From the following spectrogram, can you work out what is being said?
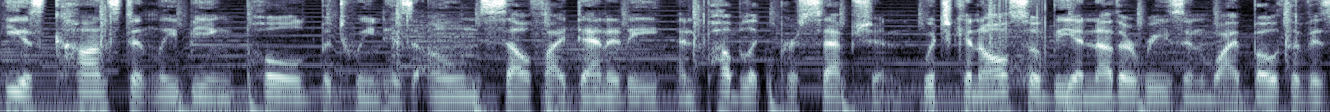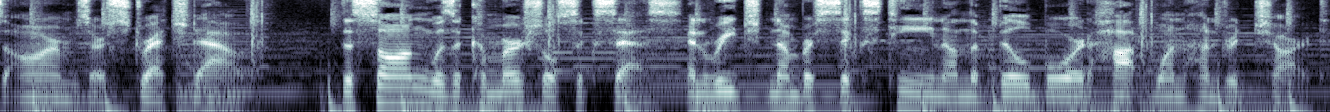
He is constantly being pulled between his own self-identity and public perception, which can also be another reason why both of his arms are stretched out. The song was a commercial success and reached number 16 on the Billboard Hot 100 chart.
